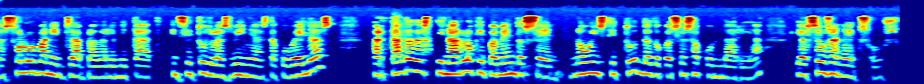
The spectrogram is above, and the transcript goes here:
de sol urbanitzable delimitat Institut Les Vinyes de Cubelles per tal de destinar-lo a equipament docent, nou Institut d'Educació Secundària i els seus annexos.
